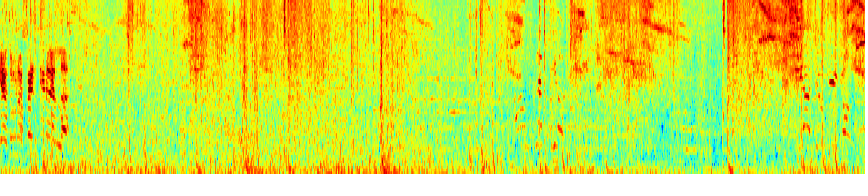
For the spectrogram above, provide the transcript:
Chiedo una sentinella! Ho un campione! Siate un Eagle!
